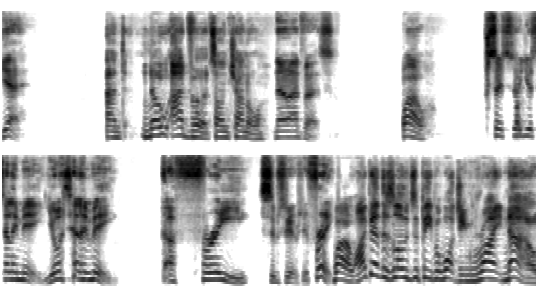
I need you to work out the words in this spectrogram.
Yeah, and no adverts on channel. no adverts. Wow. So so you're telling me you're telling me a free subscription, free. Wow, I bet there's loads of people watching right now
